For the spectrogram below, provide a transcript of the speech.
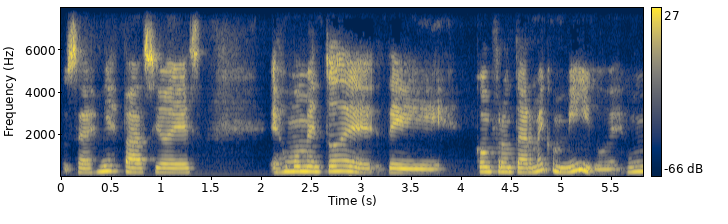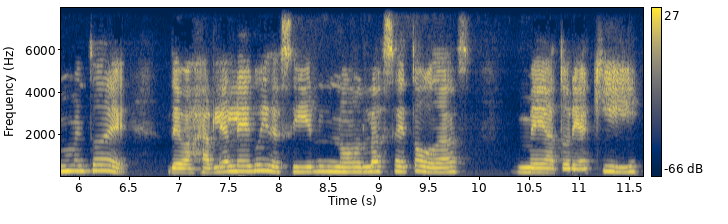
O sea, es mi espacio, es, es un momento de, de confrontarme conmigo, es un momento de, de bajarle al ego y decir, no las sé todas, me atoré aquí,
